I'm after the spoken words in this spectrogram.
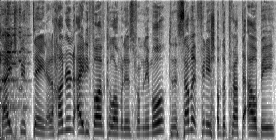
Stage 15 at 185 kilometres from Limoux to the summit finish of the Prat Albi,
